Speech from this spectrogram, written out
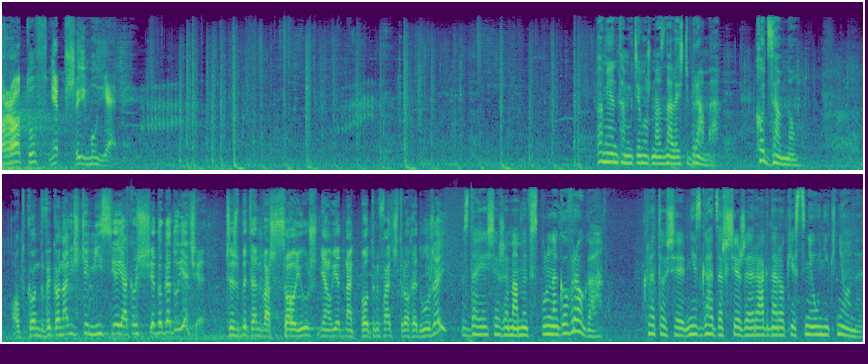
Zwrotów nie przyjmujemy. Pamiętam, gdzie można znaleźć bramę. Chodź za mną. Odkąd wykonaliście misję, jakoś się dogadujecie. Czyżby ten wasz sojusz miał jednak potrwać trochę dłużej? Zdaje się, że mamy wspólnego wroga. Kratosie, nie zgadzasz się, że Ragnarok jest nieunikniony,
